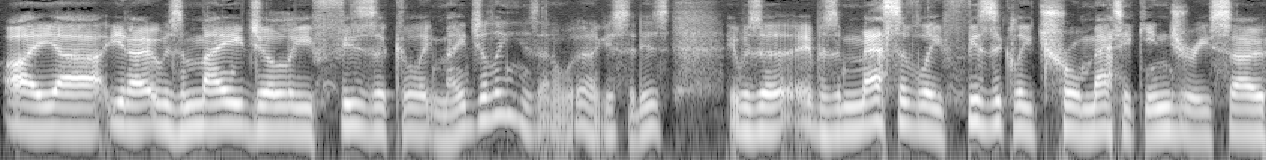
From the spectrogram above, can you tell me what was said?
I, uh, you know, it was majorly physically, majorly is that a word? I guess it is. It was a, it was a massively physically traumatic injury. So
